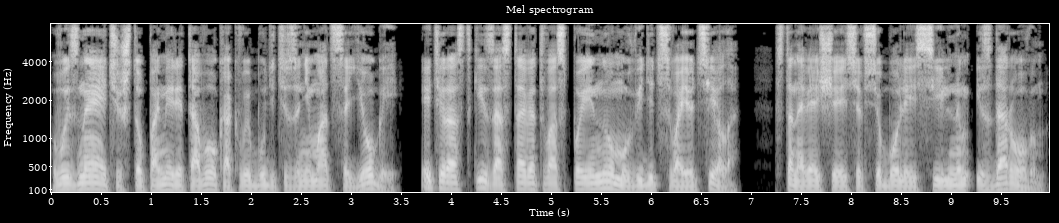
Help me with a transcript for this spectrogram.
Вы знаете, что по мере того, как вы будете заниматься йогой, эти ростки заставят вас по-иному видеть свое тело, становящееся все более сильным и здоровым.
